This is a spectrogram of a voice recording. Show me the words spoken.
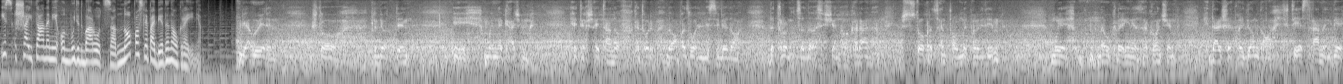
и с шайтанами он будет бороться, но после победы на Украине. Я уверен, что придет день, и мы накажем этих шайтанов, которые да, позволили себе да, дотронуться до священного Корана. Сто процентов мы победим. Мы на Украине закончим и дальше пойдем да, в те страны, где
